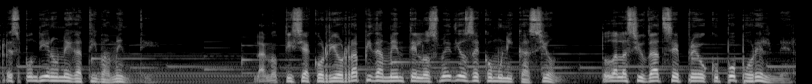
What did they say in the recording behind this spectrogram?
respondieron negativamente. La noticia corrió rápidamente en los medios de comunicación. Toda la ciudad se preocupó por Elmer.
